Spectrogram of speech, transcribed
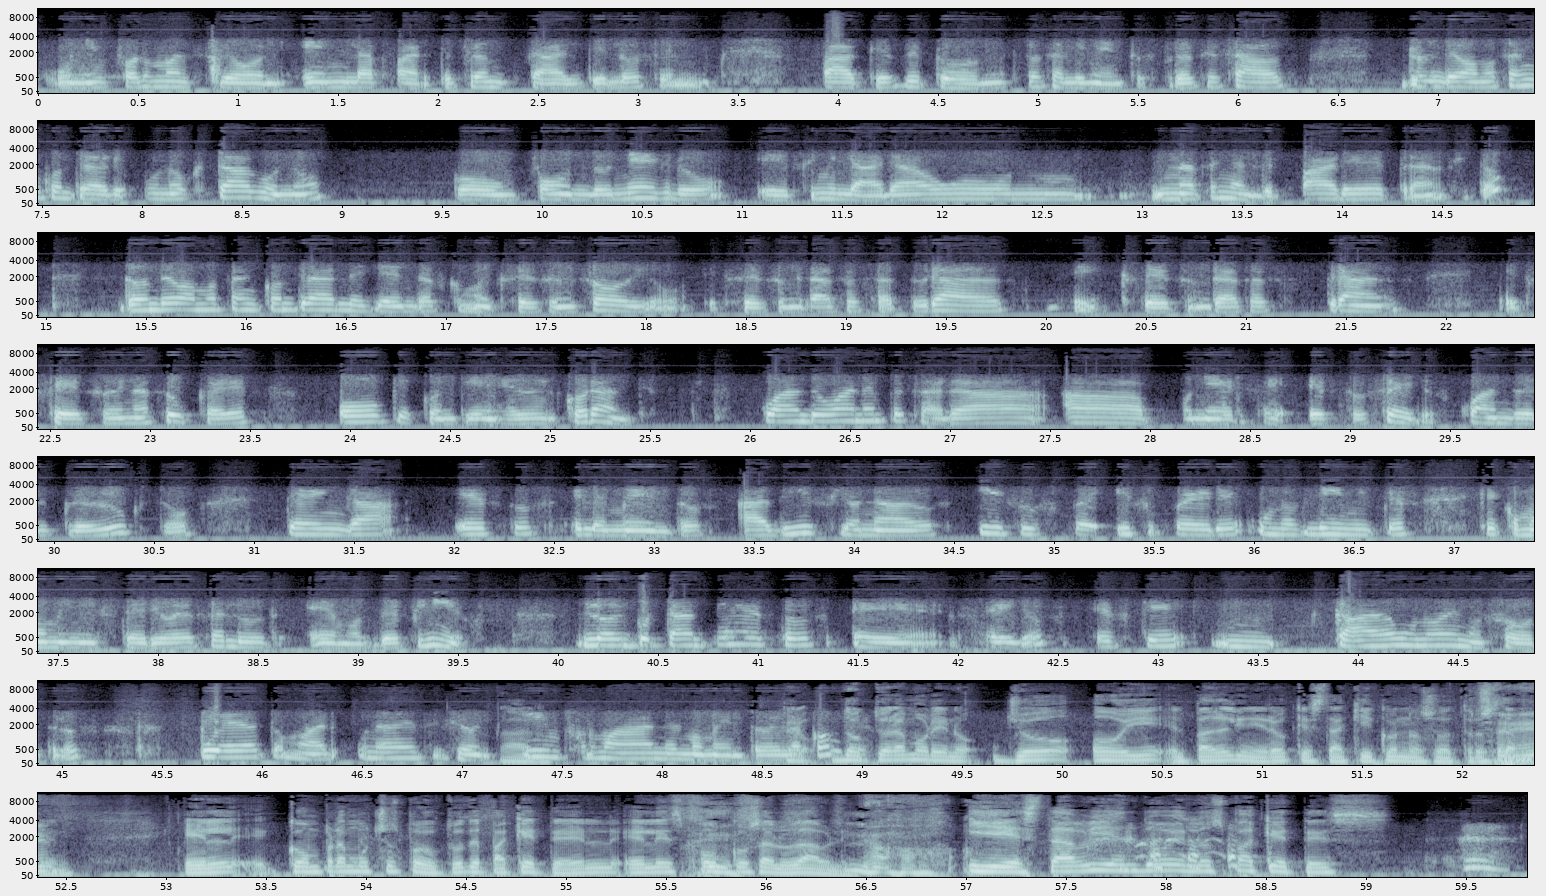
una información en la parte frontal de los empaques de todos nuestros alimentos procesados, donde vamos a encontrar un octágono con fondo negro eh, similar a un, una señal de pare de tránsito, donde vamos a encontrar leyendas como exceso en sodio, exceso en grasas saturadas, exceso en grasas trans, exceso en azúcares o que contiene edulcorantes. ¿Cuándo van a empezar a, a ponerse estos sellos? Cuando el producto tenga estos elementos adicionados y, y supere unos límites que como Ministerio de Salud hemos definido. Lo importante de estos eh, sellos es que mm, cada uno de nosotros pueda tomar una decisión informada en el momento de la compra. Doctora Moreno, yo hoy, el padre Linero que está aquí con nosotros también, él eh, compra muchos productos de paquete, él, él es poco saludable. Y está viendo en los paquetes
